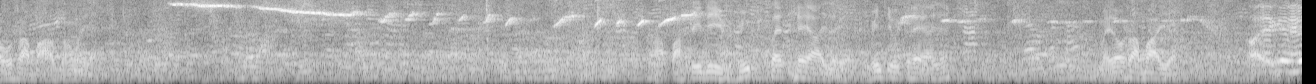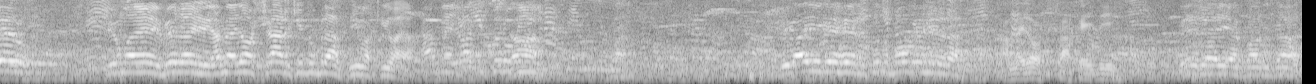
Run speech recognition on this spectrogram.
Olha o jabazão aí. A partir de 27 reais aí, 28 reais, né? Melhor jabá aí, ó. Aí, guerreiro. Filma aí, veja aí. A melhor charque do Brasil aqui, olha. A melhor de surubim. Diga aí, guerreira. Tudo bom, guerreira? A melhor charca aí de, Veja aí a qualidade.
